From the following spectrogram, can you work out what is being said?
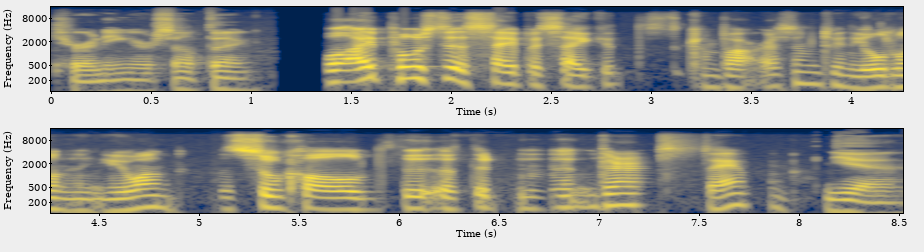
turning or something. Well, I posted a side by side comparison between the old one and the new one. The so-called the, the, the they're the same. Yeah,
